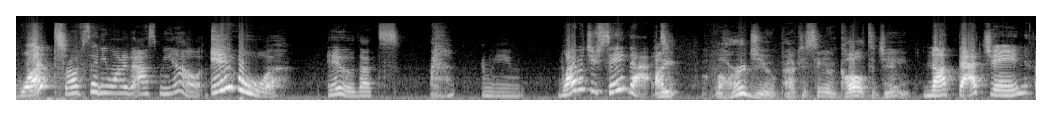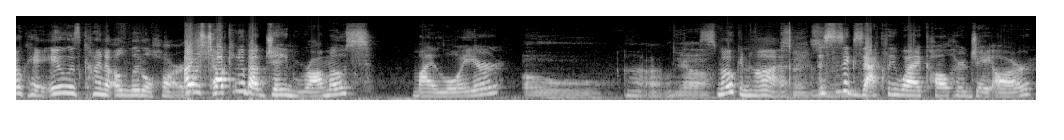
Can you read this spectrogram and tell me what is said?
What? Rob said you wanted to ask me out. Ew! Ew, that's. I mean, Why would you say that? I heard you practicing a call to Jane. Not that Jane. okay, it was kind of a little hard. I was talking about Jane Ramos, my lawyer. Oh, Uh oh. yeah. Smoking hot. Thanks. This is exactly why I call her JR,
